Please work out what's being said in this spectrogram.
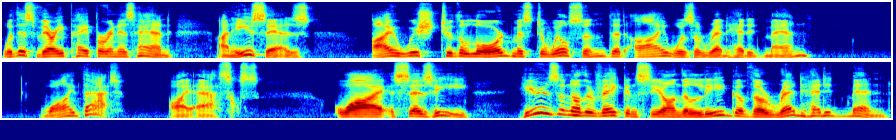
with this very paper in his hand, and he says, I wish to the Lord, Mr. Wilson, that I was a red headed man. Why that?' I asks. 'Why,' says he, here's another vacancy on the League of the Red headed Men.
